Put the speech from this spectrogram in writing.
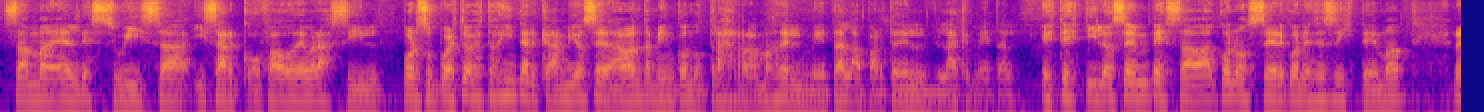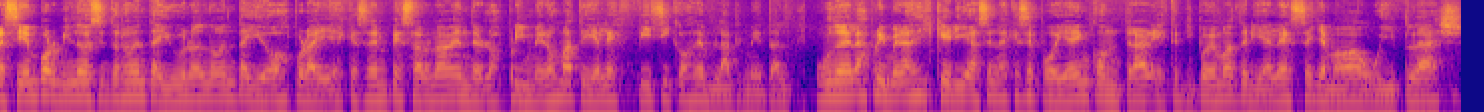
Samael de Suiza y Sarcófago de Brasil. Por supuesto, estos intercambios se daban también con otras ramas del metal aparte del black metal. Este estilo se empezaba a conocer con ese sistema. Recién por 1991 al 92 por ahí es que se empezaron a vender los primeros materiales físicos de black metal. Una de las primeras disquerías en las que se podía encontrar este tipo de materiales se llamaba Whiplash,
